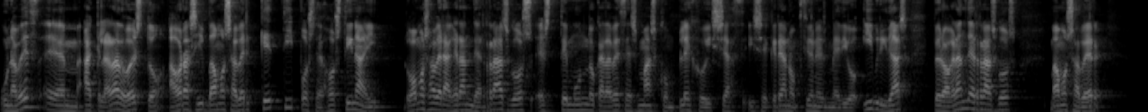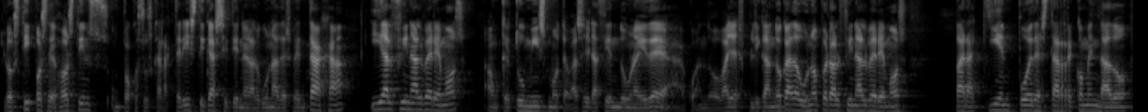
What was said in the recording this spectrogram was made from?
una vez em, aclarado esto, ahora sí vamos a ver qué tipos de hosting hay. Lo vamos a ver a grandes rasgos. Este mundo cada vez es más complejo y se, y se crean opciones medio híbridas, pero a grandes rasgos vamos a ver los tipos de hostings, un poco sus características, si tienen alguna desventaja, y al final veremos, aunque tú mismo te vas a ir haciendo una idea cuando vaya explicando cada uno, pero al final veremos para quién puede estar recomendado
